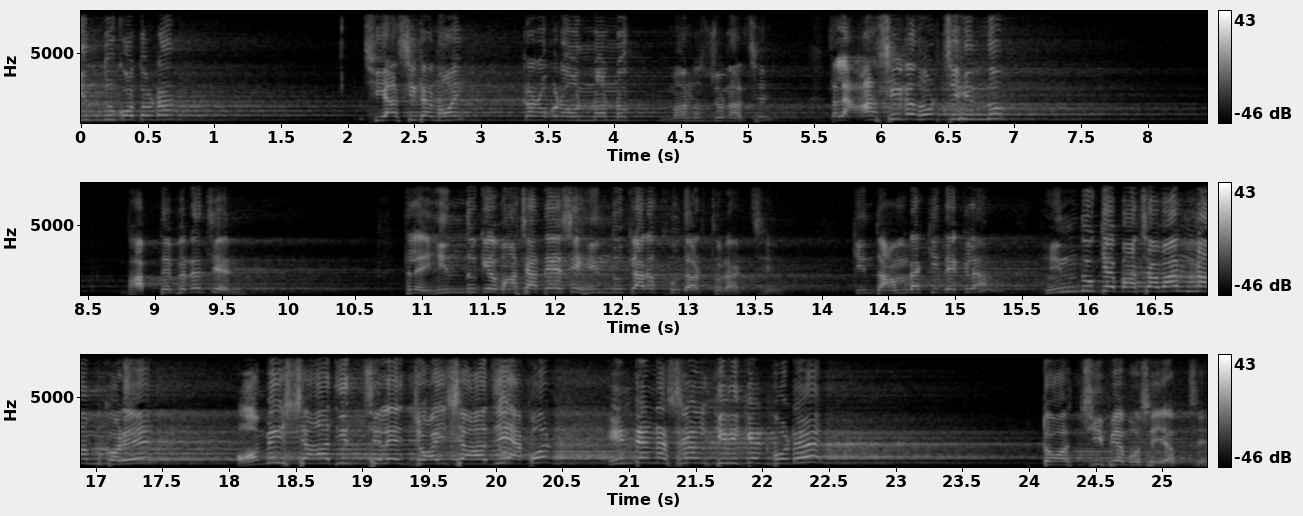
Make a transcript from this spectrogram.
হিন্দু কতটা? ছিয়াশিটা নয়, কারণ ওখানে অন্যান্য মানুষজন আছে। তাহলে আশিটা ধরছি হিন্দু। ভাবতে পেরেছেন? তাহলে হিন্দুকে বাঁচাতে এসে হিন্দুকে আরও ক্ষুধার্ত রাখছে। কিন্তু আমরা কি দেখলাম? হিন্দুকে বাঁচাবার নাম করে অমিত শাহাজির ছেলে জয় শাহাজি এখন ইন্টারন্যাশনাল ক্রিকেট বোর্ডে টস চিপে বসে যাচ্ছে।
